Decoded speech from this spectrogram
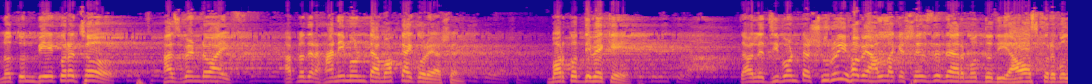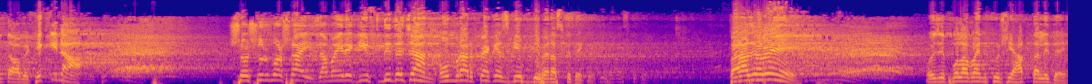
নতুন বিয়ে করেছ? হাজবেন্ড ওয়াইফ আপনাদের হানিমুনটা মক্কায় করে আসেন। বরকত দিবে কে? তাহলে জীবনটা শুরুই হবে আল্লাহকে সেজদে দেওয়ার মধ্য দিয়ে, আওয়াজ করে বলতে হবে, ঠিক কি না শ্বশুর মশাই জামাইরে গিফট দিতে চান ওমরার প্যাকেজ গিফট দিবেন আজকে থেকে। পারা যাবে? ওই যে পোলাপাইন খুশি হাততালি দেয়।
